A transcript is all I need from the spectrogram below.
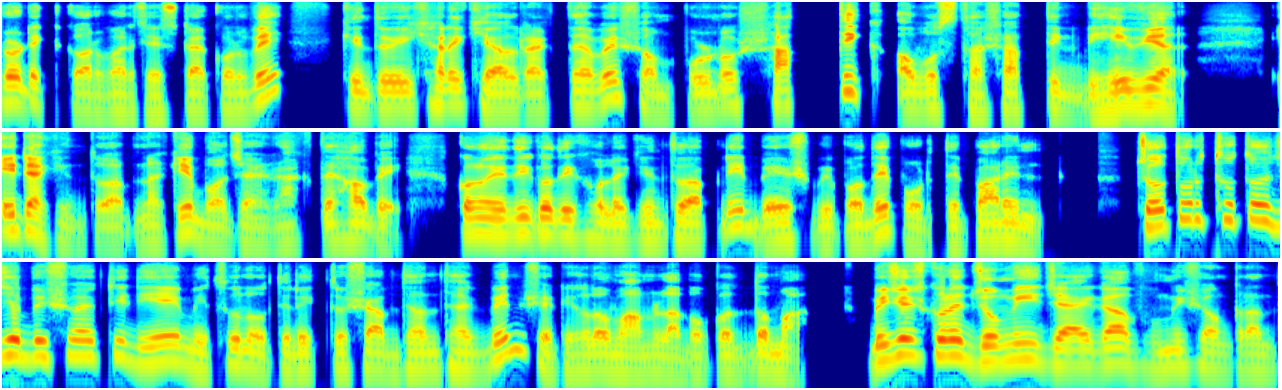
প্রোটেক্ট করবার চেষ্টা করবে। কিন্তু এইখানে খেয়াল রাখতে হবে, সম্পূর্ণ সাত্ত্বিক অবস্থা, সাত্ত্বিক বিহেভিয়ার এটা কিন্তু আপনাকে বজায় রাখতে হবে। কোনো এদিক ওদিক হলে কিন্তু আপনি বেশ বিপদে পড়তে পারেন। চতুর্থত যে বিষয়টি নিয়ে মিথুন অতিরিক্ত সাবধান থাকবেন, সেটি হলো মামলা মোকদ্দমা। বিশেষ করে জমি, জায়গা, ভূমি সংক্রান্ত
